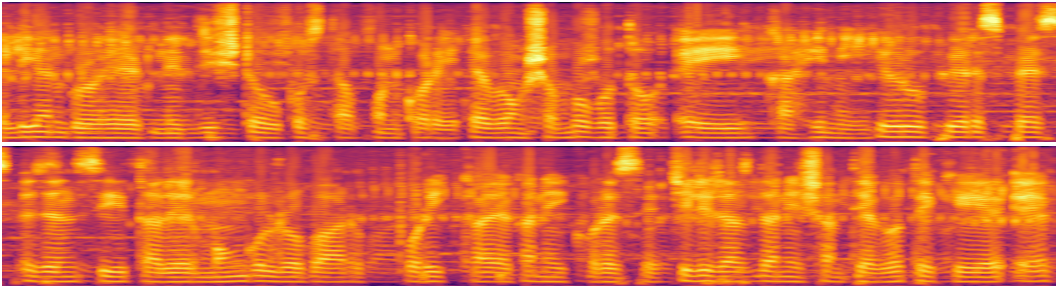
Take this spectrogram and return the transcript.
এলিয়ান গ্রহের নির্দিষ্ট উপস্থাপন করে এবং সম্ভবত এই কাহিনী ইউরোপীয় স্পেস এজেন্সি তাদের মঙ্গল রোবার পরীক্ষা এখানেই করেছে। চিলি রাজধানী সান্তিয়াগো থেকে এক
